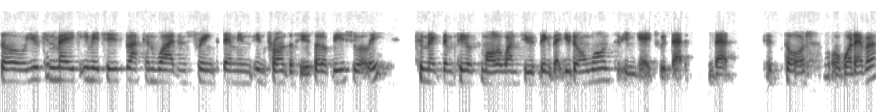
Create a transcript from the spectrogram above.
So you can make images black and white and shrink them in, in front of you, sort of visually, to make them feel smaller once you think that you don't want to engage with that that thought or whatever.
